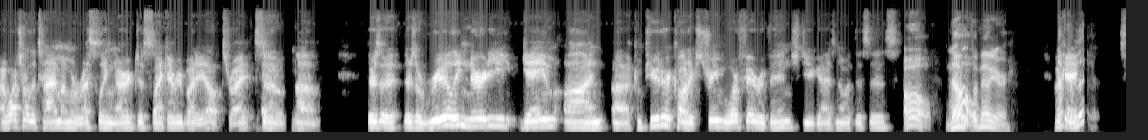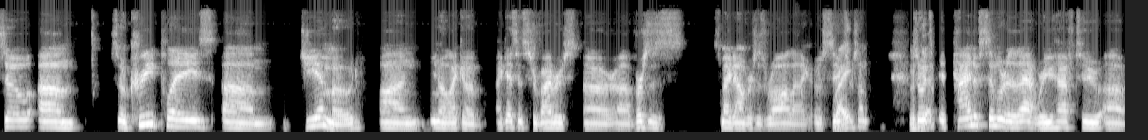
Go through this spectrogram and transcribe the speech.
I watch all the time. I'm a wrestling nerd, just like everybody else, right? So yeah. um, there's a there's a really nerdy game on uh, computer called Extreme Warfare Revenge. Do you guys know what this is? Oh, I'm no. familiar. Okay. familiar. So um, so Creed plays um, GM mode on you know like a I guess it's Survivors uh, uh, versus SmackDown versus Raw like 06 Right. or something. So Okay. it's, it's kind of similar to that, where you have to uh,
